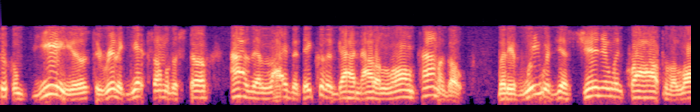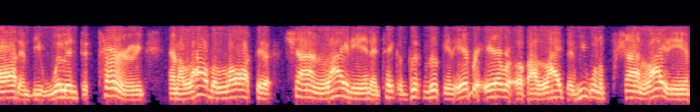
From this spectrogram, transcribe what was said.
took them years to really get some of the stuff out of their life that they could have gotten out a long time ago. But if we would just genuinely cry out to the Lord and be willing to turn and allow the Lord to shine light in and take a good look in every area of our life that He want to shine light in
